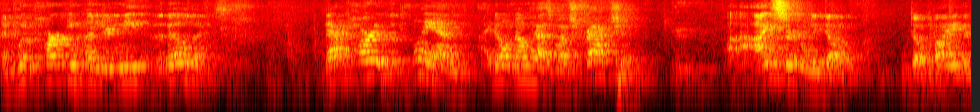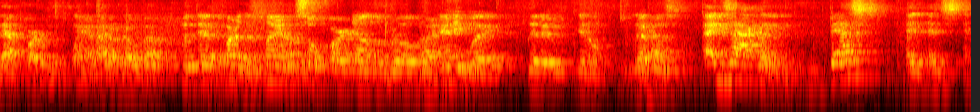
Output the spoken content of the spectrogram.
and put parking underneath the buildings. That part of the plan, I don't know has much traction. I I certainly don't, don't buy into that part of the plan. I don't know about. But that part of the plan was so far down the road Right. anyway, that it, you know, that Yeah. was, Exactly. Best as, as.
